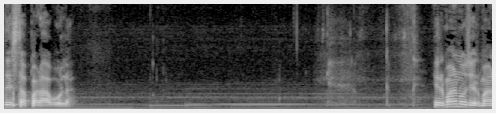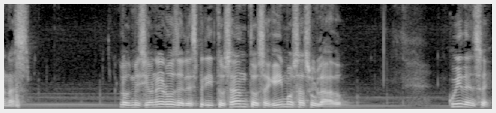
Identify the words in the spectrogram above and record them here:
de esta parábola. Hermanos y hermanas, los misioneros del Espíritu Santo seguimos a su lado. Cuídense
